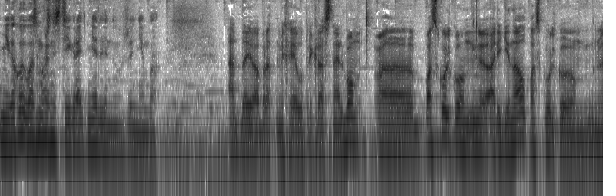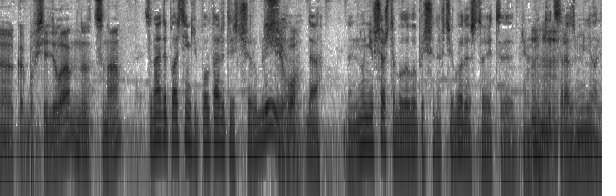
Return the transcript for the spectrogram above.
никакой возможности играть медленно уже не было. Отдаю обратно Михаилу прекрасный альбом. А, поскольку оригинал, поскольку как бы все дела, цена. Цена этой пластинки полторы тысячи рублей. Всего. Да. Ну, не все, что было выпущено в те годы, стоит э, прям угу. какие-то сразу миллионы.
